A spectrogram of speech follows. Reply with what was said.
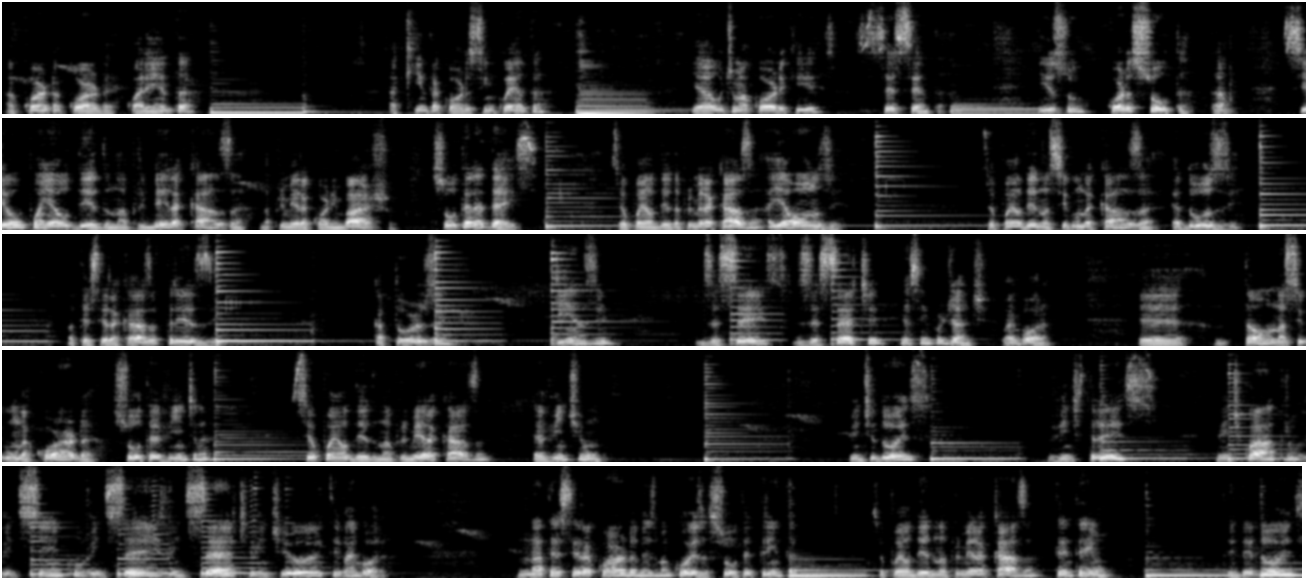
A quarta corda, 40. A quinta corda, 50 e a última corda aqui 60. Isso corda solta, tá? Se eu ponhar o dedo na primeira casa, na primeira corda embaixo, solta ela é 10. Se eu ponhar o dedo na primeira casa, aí é 11. Se eu ponhar o dedo na segunda casa, é 12. Na terceira casa, 13. 14, 15, 16, 17 e assim por diante. Vai embora. É, então, na segunda corda, solta é 20, né? Se eu ponho o dedo na primeira casa, é 21. 22, 23, 24, 25, 26, 27, 28 e vai embora. Na terceira corda, mesma coisa, solta é 30. Se eu ponho o dedo na primeira casa, 31. 32,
